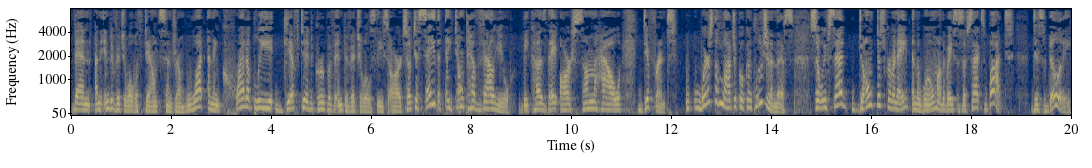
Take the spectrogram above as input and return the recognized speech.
than an individual with Down syndrome. What an incredibly gifted group of individuals these are. So to say that they don't have value because they are somehow different Where's the logical conclusion in this? So we've said don't discriminate in the womb on the basis of sex, but disability,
